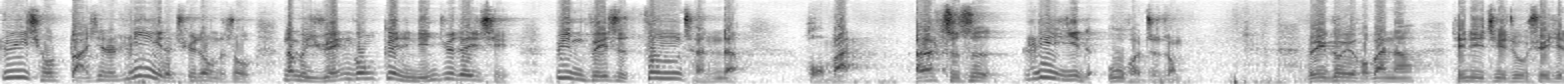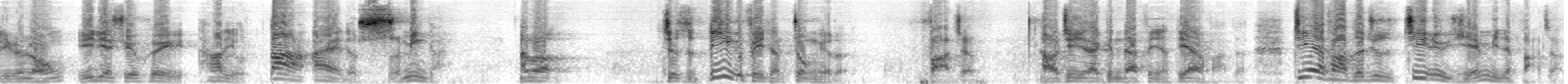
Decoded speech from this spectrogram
追求短线的利益的驱动的时候，那么员工跟你凝聚在一起，并非是忠诚的伙伴，而只是利益的乌合之众。所以各位伙伴呢，请你记住，学习李云龙，一定要学会他有大爱的使命感。那么，这是第一个非常重要的法则。好，接下来跟大家分享第二个法则。第二个法则就是纪律严明的法则。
